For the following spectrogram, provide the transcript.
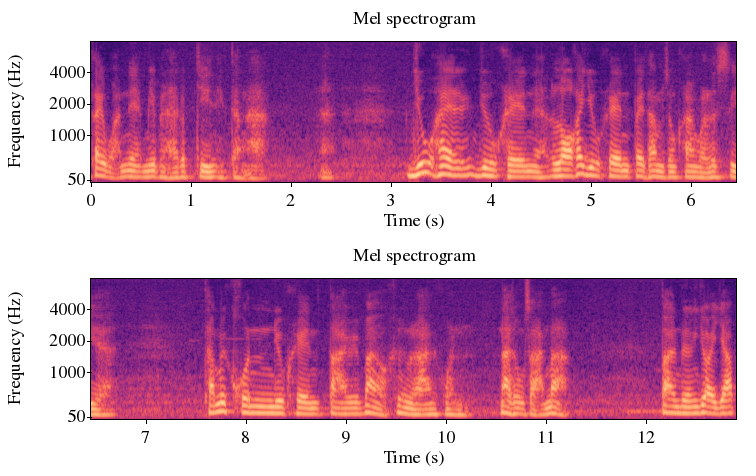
ไต้หวันเนี่ยมีปัญหากับจีนอีกต่างหากนะยุให้ยูเครนเนี่ยรอให้ยูเครนไปทำสงครามกับรัสเซียทำให้คนยูเครนตายไปมากกว่าครึ่งล้านคน น่าสงสารมาก บ้านเมืองย่อยยับ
